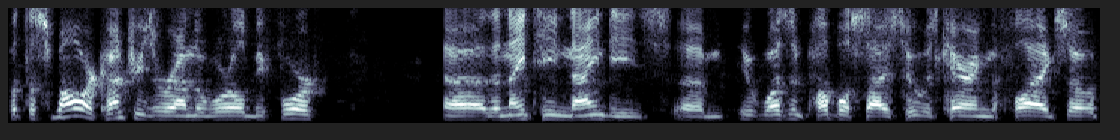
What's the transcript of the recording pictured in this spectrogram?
but the smaller countries around the world before uh, the 1990s, um, it wasn't publicized who was carrying the flag. So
